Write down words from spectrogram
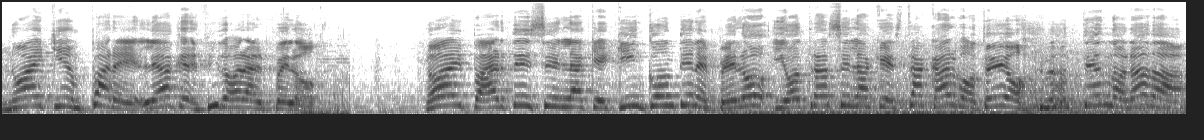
No hay quien pare, le ha crecido ahora el pelo. Hay partes en la que King Kong tiene pelo y otras en la que está calvo, tío. No entiendo nada.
